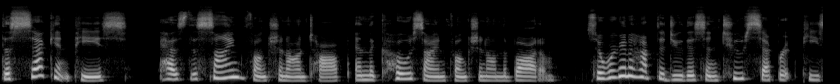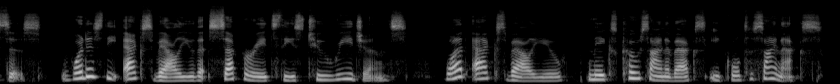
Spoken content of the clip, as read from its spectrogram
The second piece has the sine function on top and the cosine function on the bottom. So we're going to have to do this in two separate pieces. What is the x value that separates these two regions? What x value makes cosine of x equal to sine x?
